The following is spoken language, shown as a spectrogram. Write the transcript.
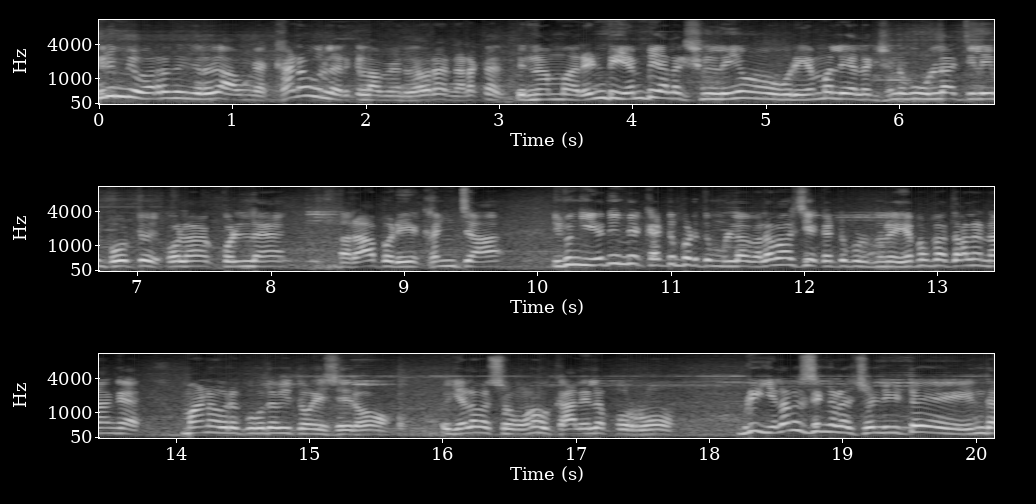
திரும்பி வர்றதுங்கிறது அவங்க கனவுல இருக்கலாமே தவிர நடக்காது. நம்ம ரெண்டு எம்பி எலெக்ஷன்லையும் ஒரு எம்எல்ஏ எலெக்ஷனுக்கும் உள்ளாட்சியிலையும் போட்டு கொலை கொள்ளை ராபடி கஞ்சா இவங்க எதையுமே கட்டுப்படுத்த முடியல விலைவாசியை கட்டுப்படுத்த முடியல. எப்போ பார்த்தாலும் நாங்கள் மாணவருக்கு உதவித்தொகை செய்கிறோம் இலவச உணவு காலையில் போடுறோம். இப்படி இலவசங்களை சொல்லிக்கிட்டு இந்த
